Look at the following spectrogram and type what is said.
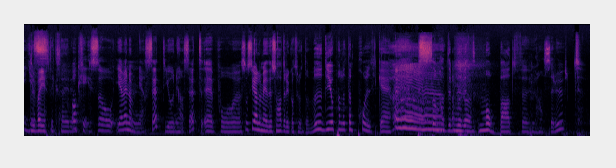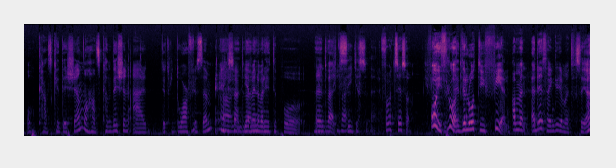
du Yes. var jätteexcited. Okej, så jag vet inte om ni har sett, jo ni har sett, eh, på sociala medier så hade det gått runt en video på en liten pojke som hade blivit mobbad för hur han ser ut och hans condition och hans condition är, jag tror dwarfism. Exakt. Jag vet inte vad det heter på... Inte dvärg? Jag säger sådär. Får man inte säga så? Oj förlåt! Det, det låter ju fel. Ja men är det så en grej man inte får säga?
